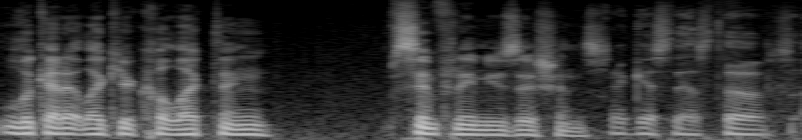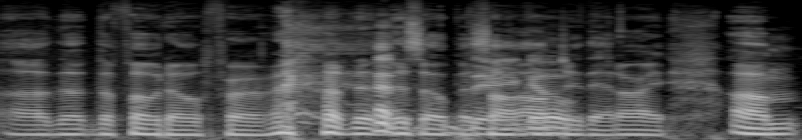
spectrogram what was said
look at it like you're collecting symphony musicians. I guess that's the uh, the the photo for this opus. I'll, I'll do that. All right. Um,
